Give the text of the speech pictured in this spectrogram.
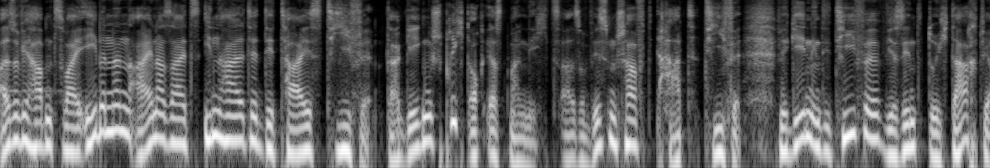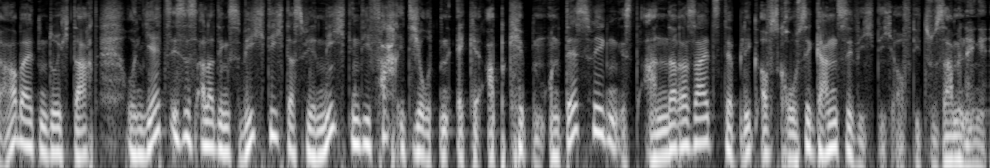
Also wir haben zwei Ebenen. Einerseits Inhalte, Details, Tiefe. Dagegen spricht auch erstmal nichts. Also Wissenschaft hat Tiefe. Wir gehen in die Tiefe, wir sind durchdacht, wir arbeiten durchdacht. Und jetzt ist es allerdings wichtig, dass wir nicht in die Fachidioten-Ecke abkippen. Und deswegen ist andererseits der Blick aufs große Ganze wichtig, auf die Zusammenhänge.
